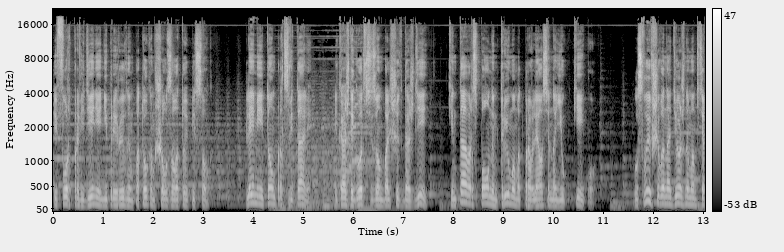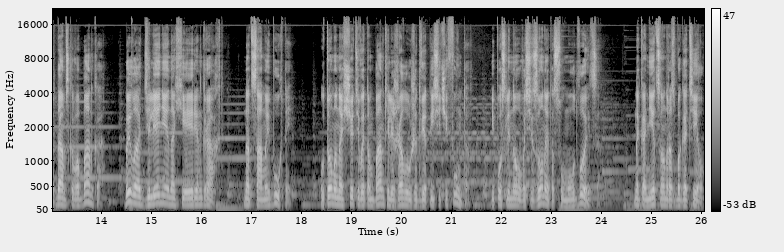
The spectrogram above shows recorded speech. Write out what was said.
и в форт Проведения непрерывным потоком шел золотой песок. Племя и Том процветали, и каждый год в сезон больших дождей кентавр с полным трюмом отправлялся на юг Кейпу. У слывшего надежным амстердамского банка было отделение на Хейренграхт, над самой бухтой. У Тома на счете в этом банке лежало уже 2000 фунтов, и после нового сезона эта сумма удвоится. Наконец он разбогател.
